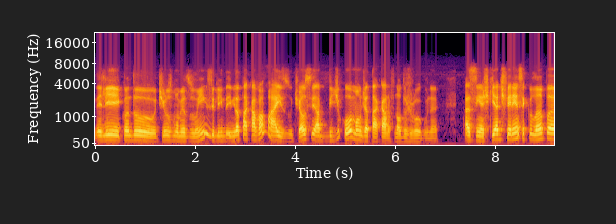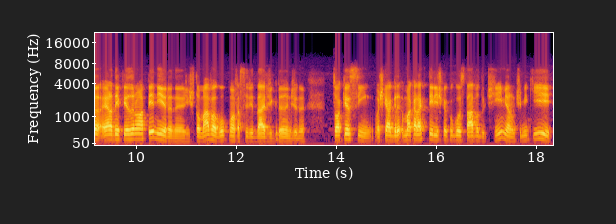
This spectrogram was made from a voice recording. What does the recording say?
ele, quando tinha os momentos ruins, ele ainda, ele ainda atacava mais. O Chelsea abdicou a mão de atacar no final do jogo, né? Assim, acho que a diferença é que o Lampa era a defesa era uma peneira, né? A gente tomava gol com uma facilidade grande, né? Só que assim, acho que a uma característica que eu gostava do time era um time que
